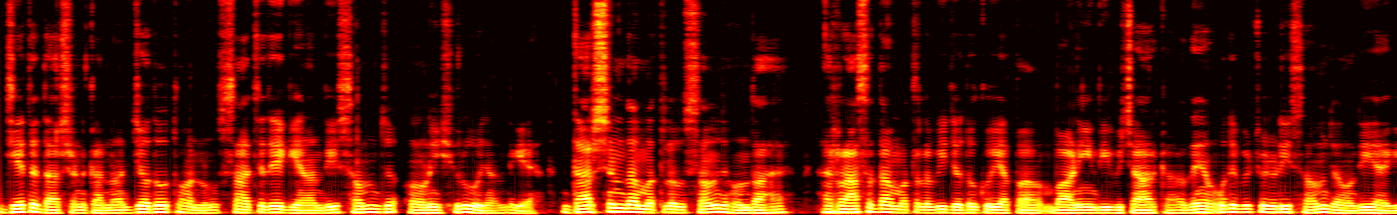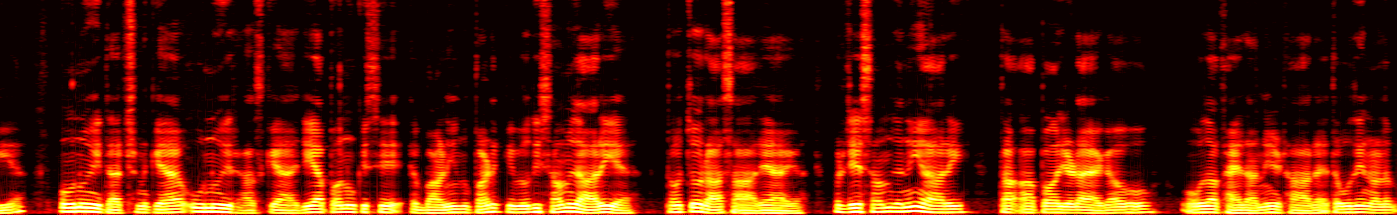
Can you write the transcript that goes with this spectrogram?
ਜਿਤ ਦਰਸ਼ਨ ਕਰਨਾ ਜਦੋਂ ਤੁਹਾਨੂੰ ਸੱਚ ਦੇ ਗਿਆਨ ਦੀ ਸਮਝ ਆਉਣੀ ਸ਼ੁਰੂ ਹੋ ਜਾਂਦੀ ਹੈ। ਦਰਸ਼ਨ ਦਾ ਮਤਲਬ ਸਮਝ ਹੁੰਦਾ ਹੈ। ਰਸ ਦਾ ਮਤਲਬ ਵੀ ਜਦੋਂ ਕੋਈ ਆਪਾਂ ਬਾਣੀ ਦੀ ਵਿਚਾਰ ਕਰਦੇ ਹਾਂ, ਉਹਦੇ ਵਿੱਚੋਂ ਜਿਹੜੀ ਸਮਝ ਆਉਂਦੀ ਹੈਗੀ ਆ ਉਹਨੂੰ ਹੀ ਦਰਸ਼ਨ ਕਿਹਾ, ਉਹਨੂੰ ਹੀ ਰਸ ਕਿਹਾ। ਜੇ ਆਪਾਂ ਨੂੰ ਕਿਸੇ ਬਾਣੀ ਨੂੰ ਪੜ੍ਹ ਕੇ ਵੀ ਉਹਦੀ ਸਮਝ ਆ ਰਹੀ ਹੈ, ਤਾਂ ਉਹ ਚੋਂ ਰਸ ਆ ਰਿਹਾ ਹੈਗਾ। ਪਰ ਜੇ ਸਮਝ ਨਹੀਂ ਆ ਰਹੀ, ਤਾਂ ਆਪਾਂ ਜਿਹੜਾ ਹੈਗਾ ਉਹ ਉਹਦਾ ਫਾਇਦਾ ਨਹੀਂ ਉਠਾ ਰਹੇ ਤਾਂ ਉਹਦੇ ਨਾਲ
